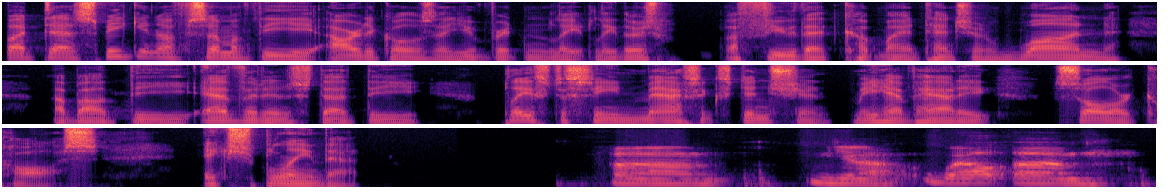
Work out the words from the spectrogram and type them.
But uh, speaking of some of the articles that you've written lately, there's a few that caught my attention. One about the evidence that the Pleistocene mass extinction may have had a solar cause. Explain that. Um, yeah, well, um,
